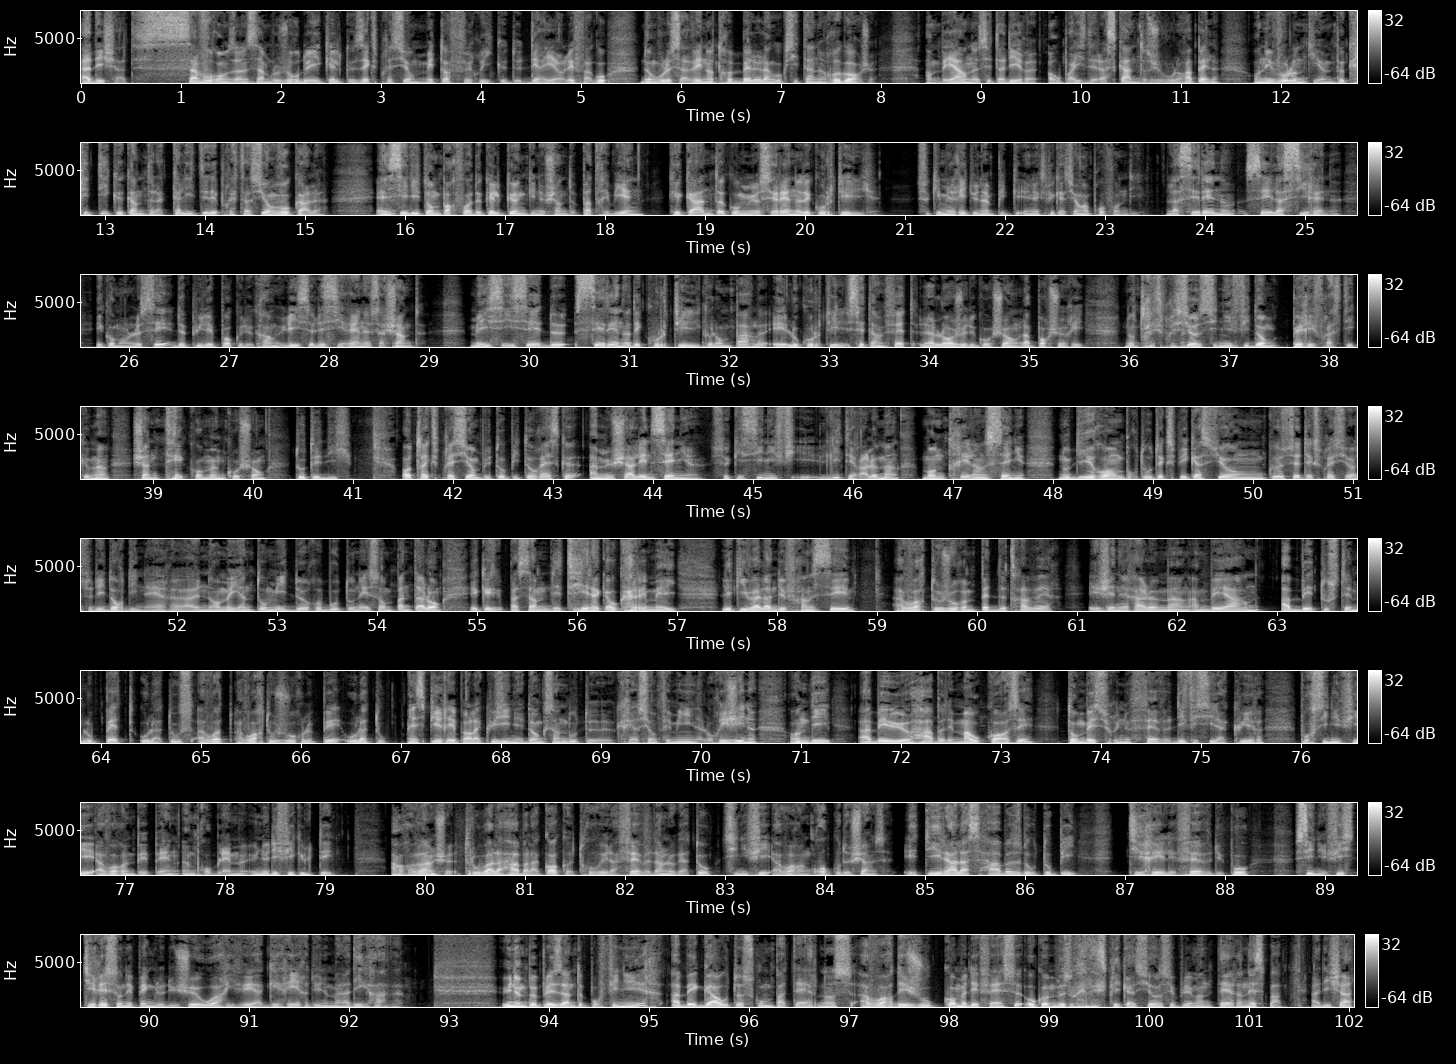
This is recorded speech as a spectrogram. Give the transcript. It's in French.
Adéchat. Savourons ensemble aujourd'hui quelques expressions métaphoriques de derrière les fagots dont vous le savez notre belle langue occitane regorge. En Béarn, c'est-à-dire au pays de las je vous le rappelle, on est volontiers un peu critique quant à la qualité des prestations vocales. Ainsi dit-on parfois de quelqu'un qui ne chante pas très bien, que cante comme mieux sereine des courtilles, ce qui mérite une, une explication approfondie. La sirène, c'est la sirène, et comme on le sait, depuis l'époque du grand Ulysse, les sirènes, ça chante. Mais ici, c'est de Sérène des Courtilles que l'on parle, et le courtil, c'est en fait la loge du cochon, la porcherie. Notre expression signifie donc périphrastiquement chanter comme un cochon. Tout est dit. Autre expression plutôt pittoresque, amucha l'enseigne, ce qui signifie littéralement montrer l'enseigne. Nous dirons pour toute explication que cette expression se dit d'ordinaire à un homme ayant omis de reboutonner son pantalon et que passant des tirs à L'équivalent du français avoir toujours un pet de travers et généralement en béarn, abe toustem loupet ou la tous, avoir, avoir toujours le p ou la tout. Inspiré par la cuisine et donc sans doute euh, création féminine à l'origine, on dit abe eu hab de maukose, tomber sur une fève difficile à cuire pour signifier avoir un pépin, un problème, une difficulté. En revanche, trouva la hab à la coque, trouver la fève dans le gâteau, signifie avoir un gros coup de chance. Et tira las habas d'utopi, tirer les fèves du pot, signifie tirer son épingle du jeu ou arriver à guérir d'une maladie grave. Une un peu plaisante pour finir, abegautos cum paternos, avoir des joues comme des fesses, aucun besoin d'explication supplémentaire, n'est-ce pas? Adichat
